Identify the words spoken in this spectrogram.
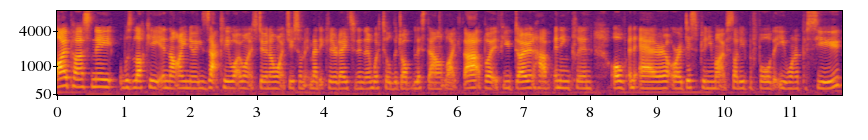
I personally was lucky in that I knew exactly what I wanted to do and I wanted to do something medically related and then whittle the job list down like that. But if you don't have an inkling of an area or a discipline you might have studied before that you want to pursue,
